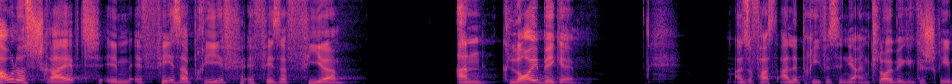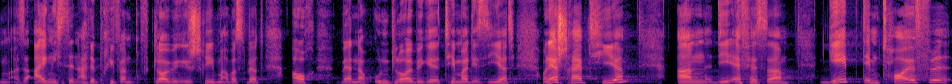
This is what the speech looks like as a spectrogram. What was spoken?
Paulus schreibt im Epheserbrief, Epheser 4, an Gläubige. Also fast alle Briefe sind ja an Gläubige geschrieben. Also eigentlich sind alle Briefe an Gläubige geschrieben, aber es wird auch, werden auch Ungläubige thematisiert. Und er schreibt hier an die Epheser, gebt dem Teufel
